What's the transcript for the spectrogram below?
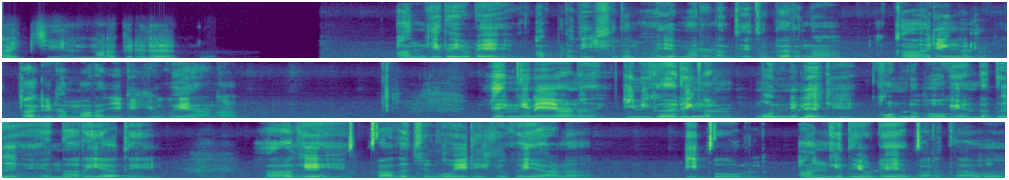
ലൈക്ക് ചെയ്യാൻ മറക്കരുത്. അങ്കിതയുടെ അപ്രതീക്ഷിതമായ മരണത്തെ തുടർന്ന് കാര്യങ്ങൾ തകിടം മറഞ്ഞിരിക്കുകയാണ്. എങ്ങനെയാണ് ഇനി കാര്യങ്ങൾ മുന്നിലേക്ക് കൊണ്ടുപോകേണ്ടത് എന്നറിയാതെ ആകെ പതച്ചു പോയിരിക്കുകയാണ് ഇപ്പോൾ അങ്കിതയുടെ ഭർത്താവ്.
